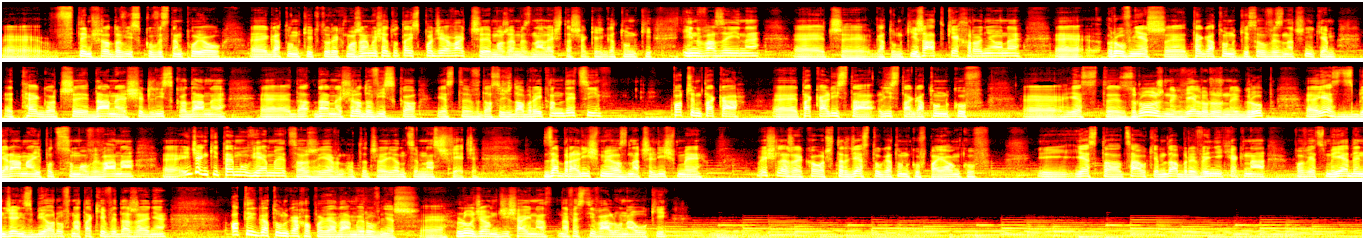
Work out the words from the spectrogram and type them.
e, w tym środowisku występują e, gatunki, których możemy się tutaj spodziewać, czy możemy znaleźć też jakieś gatunki inwazyjne, czy gatunki rzadkie, chronione. Również te gatunki są wyznacznikiem tego, czy dane siedlisko, dane, dane środowisko jest w dosyć dobrej kondycji. Po czym taka, taka lista, lista gatunków jest z różnych, wielu różnych grup, e, jest zbierana i podsumowywana e, i dzięki temu wiemy, co żyje w otaczającym nas świecie. Zebraliśmy, oznaczyliśmy, myślę, że około 40 gatunków pająków i jest to całkiem dobry wynik, jak na powiedzmy jeden dzień zbiorów na takie wydarzenie. O tych gatunkach opowiadamy również ludziom dzisiaj na, na Festiwalu Nauki.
